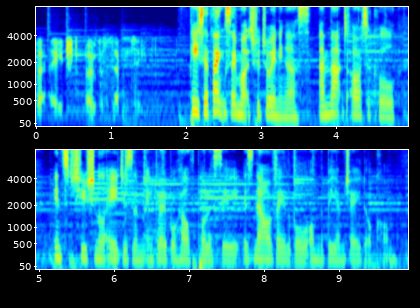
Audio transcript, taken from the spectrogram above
they're aged over 70? Peter, thanks so much for joining us. And that article, Institutional Ageism in Global Health Policy, is now available on the BMJ.com.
